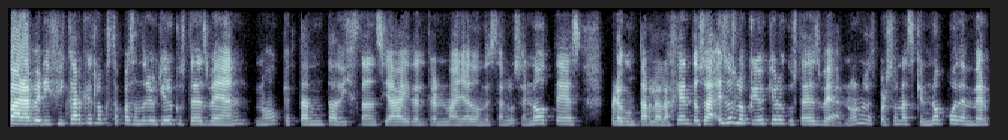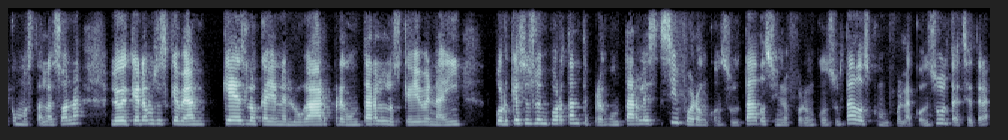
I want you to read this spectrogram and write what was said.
para verificar qué es lo que está pasando. Yo quiero que ustedes vean, ¿no? Qué tanta distancia hay del tren Maya, dónde están los cenotes, preguntarle a la gente. O sea, eso es lo que yo quiero que ustedes vean, ¿no? Las personas que no pueden ver cómo está la zona, lo que queremos es que vean qué es lo que hay en el lugar, preguntarle a los que viven ahí, porque eso es lo importante, preguntarles si fueron consultados, si no fueron consultados, cómo fue la consulta, etcétera.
